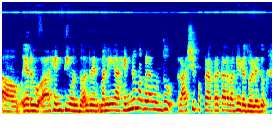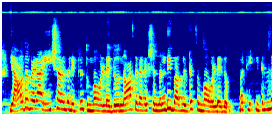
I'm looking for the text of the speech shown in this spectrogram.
ಆ, ಯಾರು ಹೆಂಡತಿ ಒಂದು ಅಂದ್ರೆ ಮನೆಯ ಹೆಣ್ಣು ಮಗಳ ಒಂದು ರಾಶಿ ಪ್ರಕಾರವಾಗಿ ಇಡೋದು ಒಳ್ಳೇದು. ಯಾವ್ದು ಬೇಡ ಈಶಾನ್ಯದಲ್ಲಿ ಇಟ್ಟರೆ ತುಂಬಾ ಒಳ್ಳೇದು. ನಾರ್ತ್ ಡೈರೆಕ್ಷನ್ ನಂದಿ ಬಾಗ್ಲಿಟ್ರೆ ತುಂಬ ಒಳ್ಳೆಯದು ಬಟ್ ಇದೆಲ್ಲ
